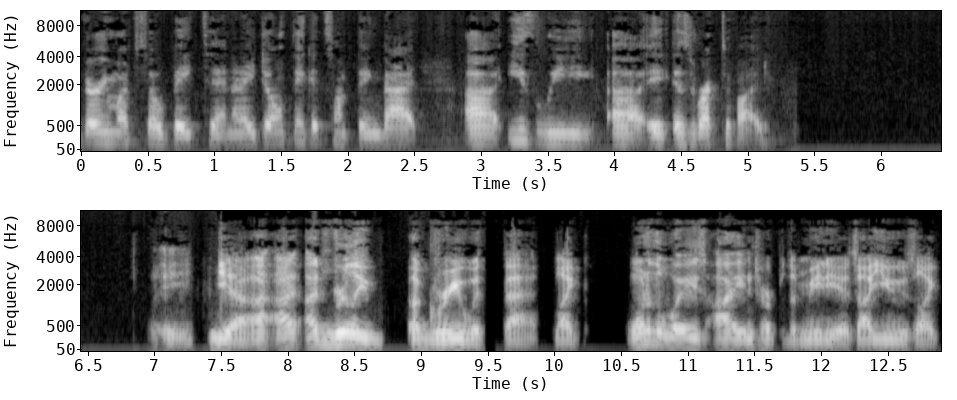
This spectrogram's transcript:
very much so baked in, and I don't think it's something that uh, easily uh, is rectified. Yeah, I, I'd really agree with that. Like, one of the ways I interpret the media is I use like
